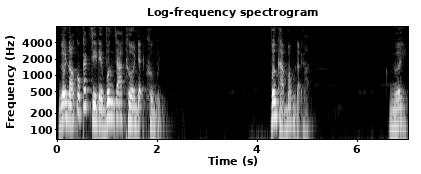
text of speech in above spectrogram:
Người nói có cách gì để vương gia thừa nhận Khương Bính Vương Khả mong đợi hỏi. Ngươi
